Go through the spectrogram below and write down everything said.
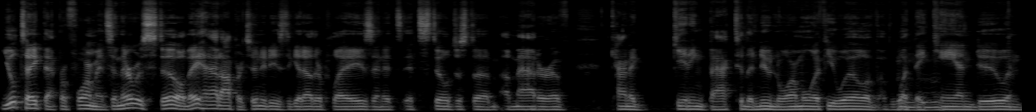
you'll take that performance. And there was still they had opportunities to get other plays, and it's it's still just a, a matter of kind of getting back to the new normal, if you will, of, of what mm-hmm. they can do and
